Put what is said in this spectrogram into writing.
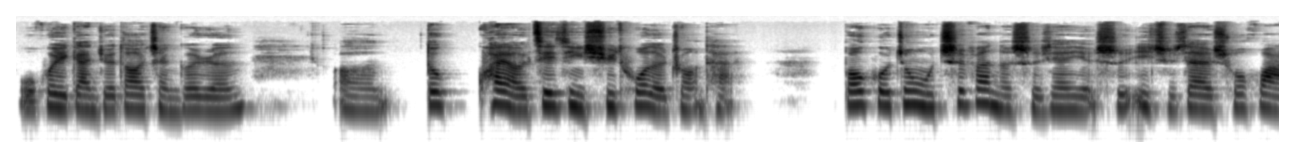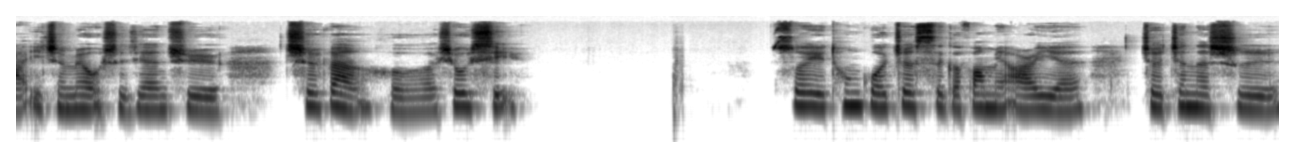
我会感觉到整个人，嗯，都快要接近虚脱的状态。包括中午吃饭的时间，也是一直在说话，一直没有时间去。吃饭和休息，所以通过这四个方面而言，这真的是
